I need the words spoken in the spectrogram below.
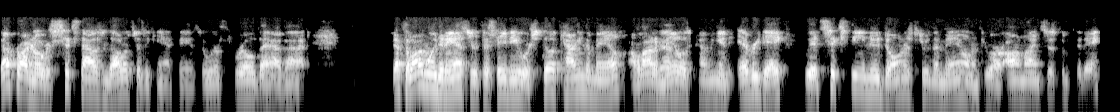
That brought in over $6,000 to the campaign. So we're thrilled to have that. That's a long-winded answer to say to you, we're still counting the mail. A lot of yeah. mail is coming in every day. We had 16 new donors through the mail and through our online system today.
